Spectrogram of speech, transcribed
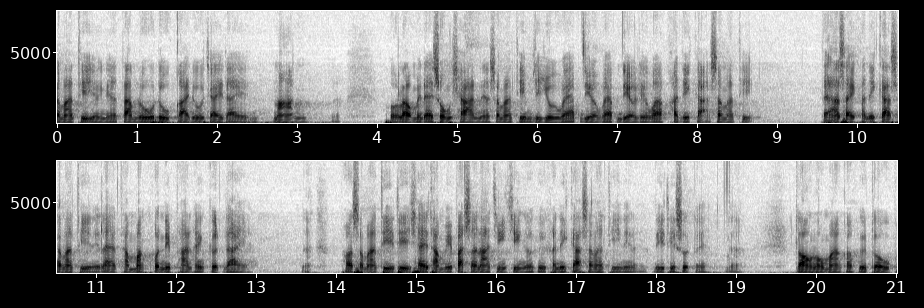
สมาธิอย่างนี้ตามรู้ดูกายดูใจได้นานพวกเราไม่ได้ทรงฌานเนี่ยสมาธิมันจะอยู่แวบเดียวแวบเดียวเรียกว่าคณิกะสมาธิ แต่อาศัยคณิกะสมาธินี่แหละทำมรรคผลนิพพานให้เกิดได้นะ เพราะสมาธิที่ใช้ทำวิปัสสนาจริง ๆ ก็คือคณิกาสมาธินี่ดีที่สุดเลยนะรองลงมาก็คือตัวอุป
